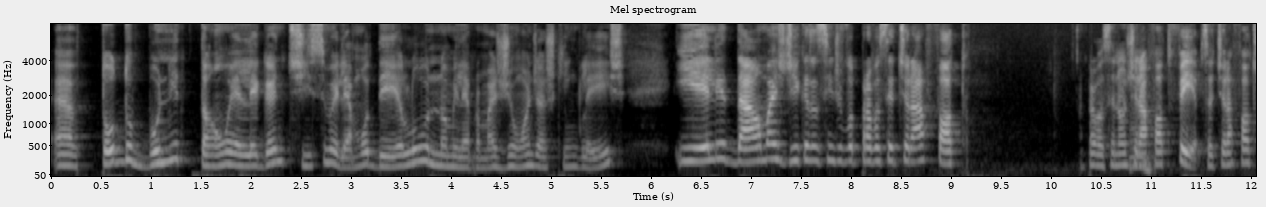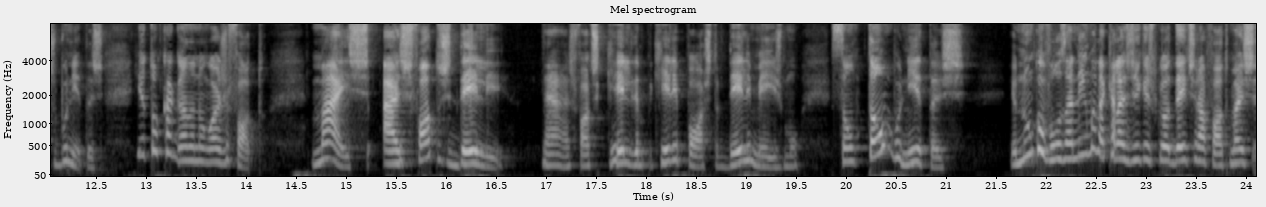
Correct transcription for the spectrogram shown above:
uh, todo bonitão, elegantíssimo, ele é modelo, não me lembro mais de onde, acho que em inglês. E ele dá umas dicas, assim, para você tirar foto. Para você não tirar hum. foto feia, pra você tirar fotos bonitas. E eu tô cagando, não gosto de foto. Mas as fotos dele, né, as fotos que ele, que ele posta dele mesmo, são tão bonitas. Eu nunca vou usar nenhuma daquelas dicas porque eu odeio tirar foto, mas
